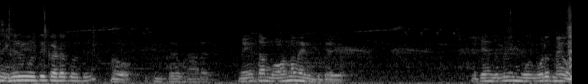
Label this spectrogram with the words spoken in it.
कडक होती हो इकडे होणार आहे नाही असा मोडणार नाही कुठे त्याच्यानंतर तुम्ही मो- मोडत नाही हो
